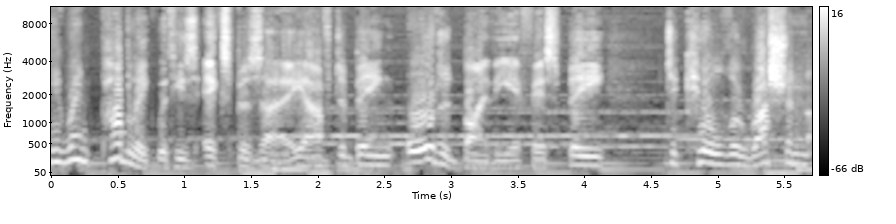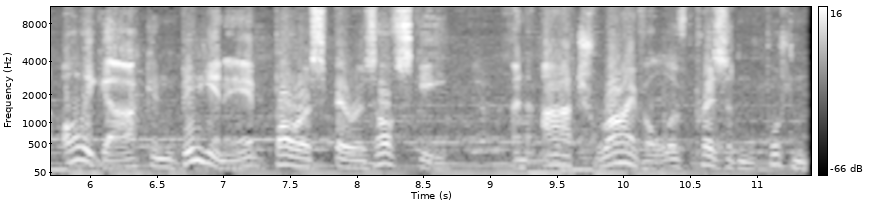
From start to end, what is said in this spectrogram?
He went public with his expose after being ordered by the FSB to kill the Russian oligarch and billionaire Boris Berezovsky, an arch rival of President Putin.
